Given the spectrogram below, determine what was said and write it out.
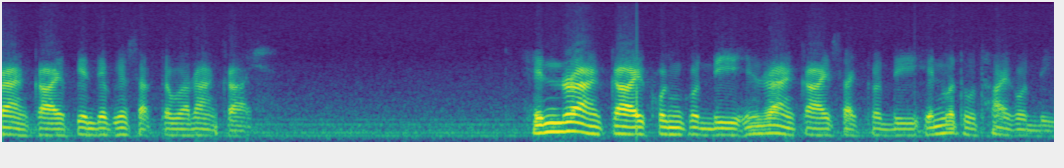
ร่างกายเป็นแต่เพียงสักแต่ว่าร่างกาย เห็นร่างกายคนก็ดี เห็นร่างกายสัตว์ก็ดี เห็นวัตถุท่ายก็ดี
